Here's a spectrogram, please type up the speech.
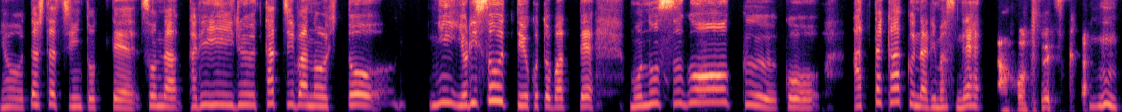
いや、私たちにとって、そんな借りる立場の人に寄り添うっていう言葉って、ものすごく、こう、あったかくなりますね。あ、本当ですか？うん。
